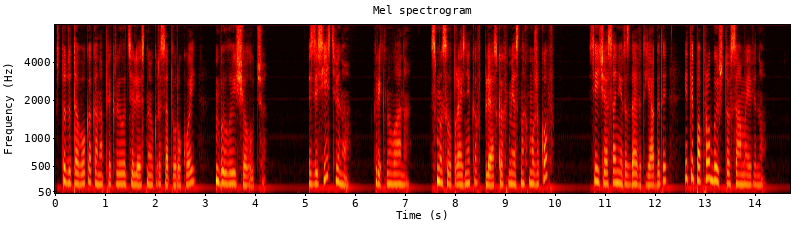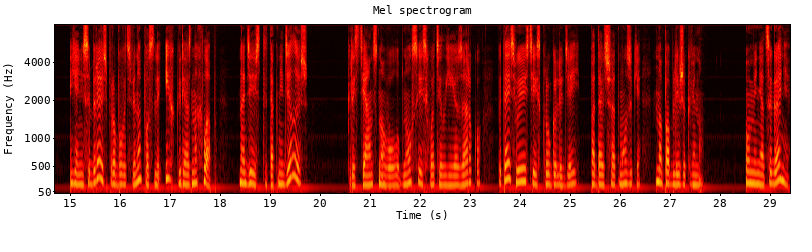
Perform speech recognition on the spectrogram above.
что до того, как она прикрыла телесную красоту рукой, было еще лучше. «Здесь есть вино?» — крикнула она. «Смысл праздника в плясках местных мужиков? Сейчас они раздавят ягоды, и ты попробуешь то самое вино. Я не собираюсь пробовать вино после их грязных лап. Надеюсь, ты так не делаешь?» Кристиан снова улыбнулся и схватил ее за руку, пытаясь вывести из круга людей, подальше от музыки, но поближе к вину. «У меня цыгане?»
